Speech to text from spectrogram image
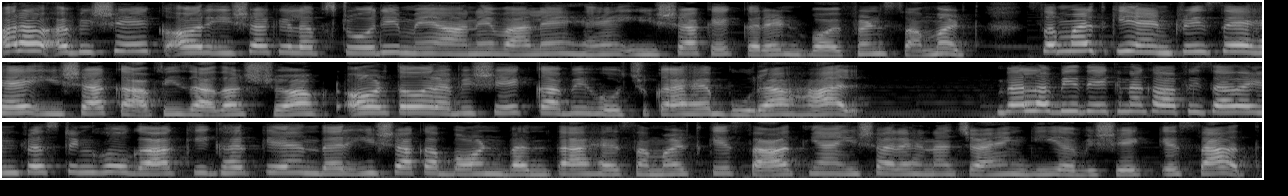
और अब अभिषेक और ईशा के लव स्टोरी में आने वाले हैं ईशा के करंट बॉयफ्रेंड समर्थ। समर्थ की एंट्री से है ईशा काफ़ी ज़्यादा शॉक्ड और तो और अभिषेक का भी हो चुका है बुरा हाल। वेल अभी देखना काफ़ी ज़्यादा इंटरेस्टिंग होगा कि घर के अंदर ईशा का बॉन्ड बनता है, समर्थ के साथ या ईशा रहना चाहेंगी अभिषेक के साथ।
